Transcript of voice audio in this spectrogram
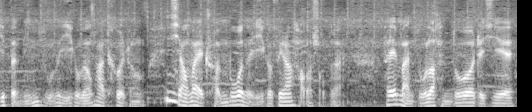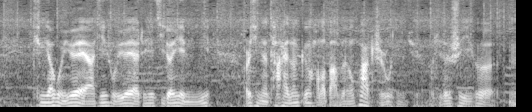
己本民族的一个文化特征向外传播的一个非常好的手段。它也满足了很多这些听摇滚乐呀、金属乐呀这些极端乐迷。而且呢，它还能更好的把文化植入进去，我觉得是一个嗯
